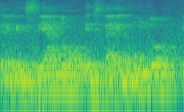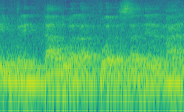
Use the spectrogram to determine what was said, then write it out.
El cristiano está en el mundo enfrentado a las fuerzas del mal.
